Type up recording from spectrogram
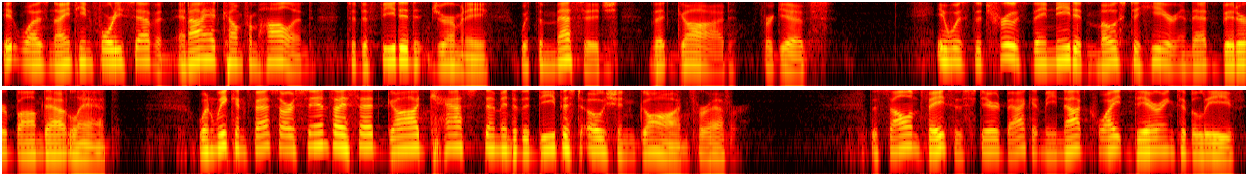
It was 1947, and I had come from Holland to defeated Germany with the message that God forgives. It was the truth they needed most to hear in that bitter, bombed out land. When we confess our sins, I said, God casts them into the deepest ocean, gone forever. The solemn faces stared back at me, not quite daring to believe.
